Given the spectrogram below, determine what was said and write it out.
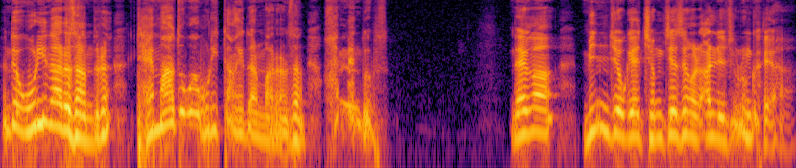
근데 우리나라 사람들은 대마도가 우리 땅이다는 말하는 사람 한 명도 없어. 내가 민족의 정체성을 알려주는 거야.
